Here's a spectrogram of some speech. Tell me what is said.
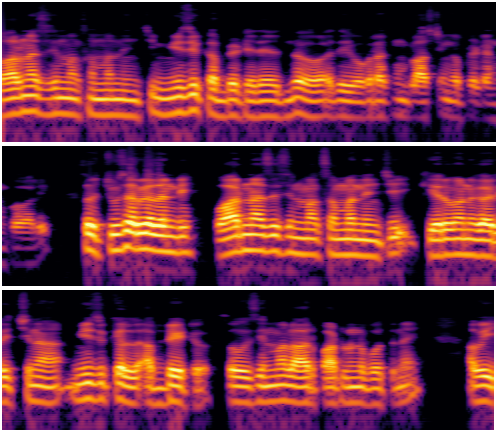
'వారణాసి' సినిమాకి సంబంధించి మ్యూజిక్ అప్డేట్ ఏదైతుందో అది ఒక రకం బ్లాస్టింగ్ అప్డేట్ అనుకోవాలి. సో, చూసారు కదండి 'వారణాసి' సినిమాకి సంబంధించి కీరవాణి గారు ఇచ్చిన మ్యూజికల్ అప్డేట్. సో, ఈ సినిమాలో ఆరు పాటలు ఉండబోతున్నాయి. అవి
